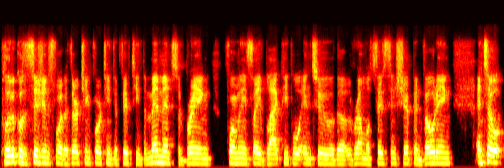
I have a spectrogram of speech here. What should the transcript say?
political decisions for the 13th, 14th, and 15th Amendments to bring formerly enslaved Black people into the realm of citizenship and voting, and so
